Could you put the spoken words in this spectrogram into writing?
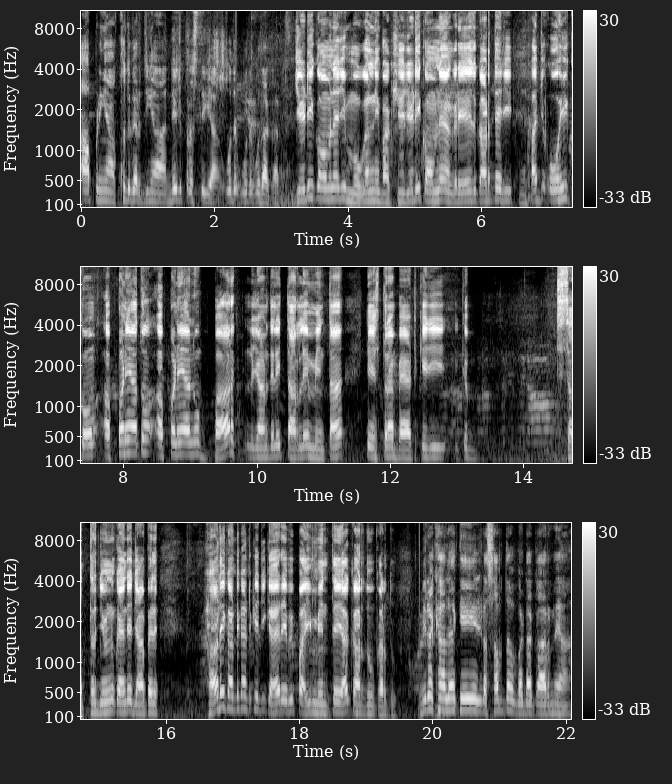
ਆਪਣੀਆਂ ਖੁਦਗਰਜ਼ੀਆਂ ਨਿਜ ਪ੍ਰਸਤੀ ਆ, ਉਹਦਾ, ਉਹਦਾ- ਉਹਦਾ ਜਿਹੜੀ ਕੌਮ ਨੇ ਜੀ ਮੁਗਲ ਨਹੀਂ ਬਖਸ਼ੇ, ਜਿਹੜੀ ਕੌਮ ਨੇ ਅੰਗਰੇਜ਼ ਕੱਢਤੇ ਜੀ, ਅੱਜ ਉਹੀ ਕੌਮ ਆਪਣਿਆਂ ਤੋਂ ਆਪਣਿਆਂ ਨੂੰ ਬਾਹਰ ਲਿਜਾਣ ਦੇ ਲਈ ਤਰਲੇ ਮਿਹਨਤਾਂ ਤੇ ਇਸ ਤਰ੍ਹਾਂ ਬੈਠ ਕੇ ਜੀ ਇੱਕ 70 ਜਿਵੇਂ ਨੂੰ ਕਹਿੰਦੇ ਜਾਂ ਫਿਰ ਹਾੜੇ ਕੱਢ ਕੱਢ ਕੇ ਜੀ ਕਹਿ ਰਹੇ ਵੀ ਭਾਈ ਮਿੰਤੇ ਆ ਕਰ ਦੋ ਕਰ ਦੋ। ਮੇਰਾ ਖਿਆਲ ਹੈ ਕਿ ਇਹ ਜਿਹੜਾ ਸਭ ਤੋਂ ਵੱਡਾ ਕਾਰਨ ਆ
